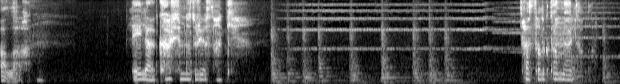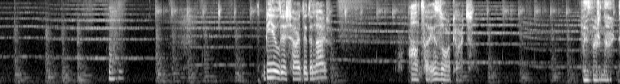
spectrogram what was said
Allah'ım. Leyla karşımda duruyor sanki. Hastalıktan mı öldü abla? Bir yıl yaşar dediler. Altı ayı zor gördü. Mezarı nerede?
